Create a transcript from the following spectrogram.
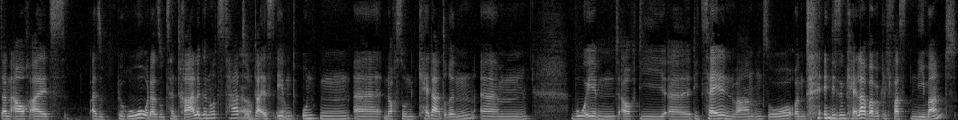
dann auch als also Büro oder so Zentrale genutzt hat. Ja, und da ist ja. eben unten äh, noch so ein Keller drin. Ähm, wo eben auch die, äh, die Zellen waren und so. Und in diesem Keller war wirklich fast niemand.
